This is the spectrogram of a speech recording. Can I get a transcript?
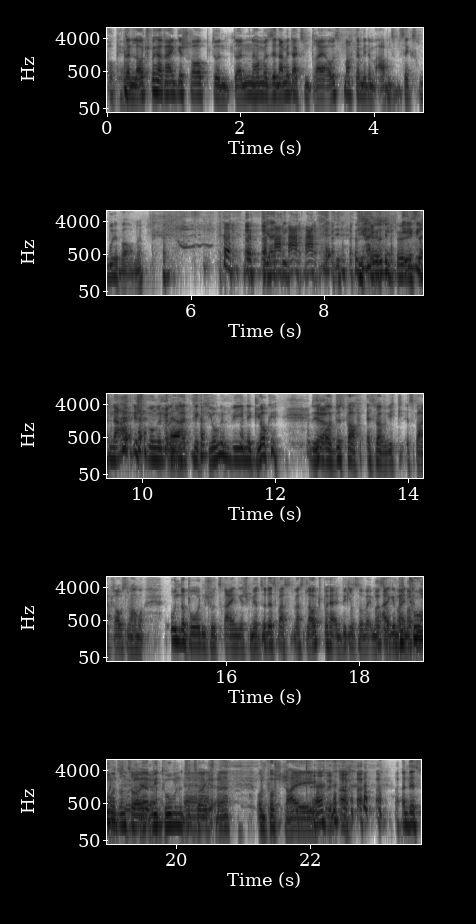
Okay. Dann Lautsprecher reingeschraubt und dann haben wir sie nachmittags um drei ausgemacht, damit am Abend um sechs Ruhe war. Ne? Die hat, die, die, hat wirklich ewig nachgeschwungen und hat geklungen wie eine Glocke. Ja. oh, das war, es war wirklich, es war grausam. Haben wir Unterbodenschutz reingeschmiert, so das, was, was Lautsprecherentwickler so im Was Allgemeinen Bitumen tun. und so ja, Zeug, ja. Bitumen und so Zeugs, ne? Und versteift. und, ach, und das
